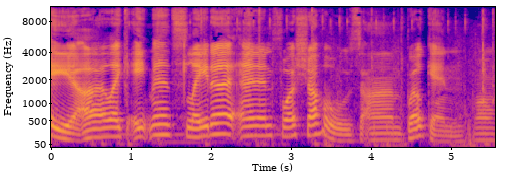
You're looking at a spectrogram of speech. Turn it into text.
Okay, uh, like eight minutes later, and then four shovels, um, broken. Well,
